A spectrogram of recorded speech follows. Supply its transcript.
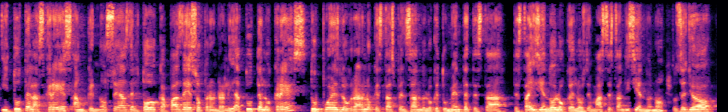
y tú te las crees, aunque no seas del todo capaz de eso, pero en realidad tú te lo crees, tú puedes lograr lo que estás pensando, lo que tu mente te está, te está diciendo, lo que los demás te están diciendo, ¿no? Entonces yo,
